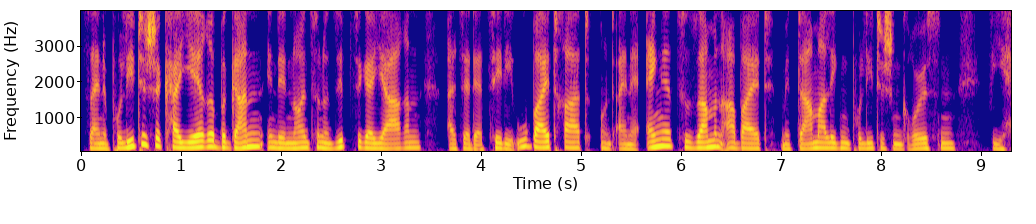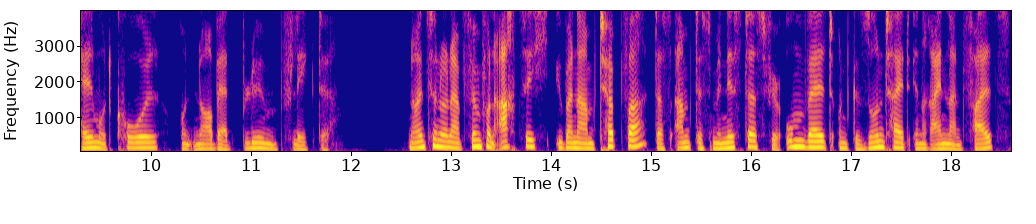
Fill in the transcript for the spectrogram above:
Seine politische Karriere begann in den 1970er Jahren, als er der CDU beitrat und eine enge Zusammenarbeit mit damaligen politischen Größen wie Helmut Kohl und Norbert Blüm pflegte. 1985 übernahm Töpfer das Amt des Ministers für Umwelt und Gesundheit in Rheinland-Pfalz,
